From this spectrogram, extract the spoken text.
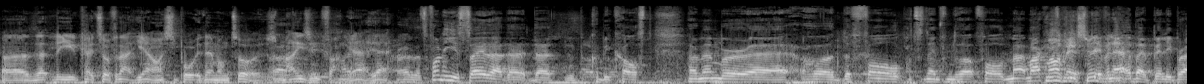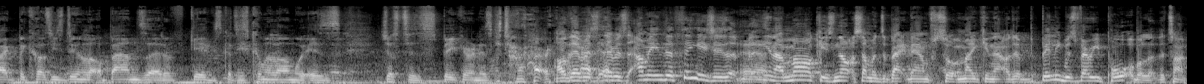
uh, that the UK tour for that, yeah, I supported them on tour. It was amazing fun. Yeah, yeah. Right, it's funny you say that, that, that it could be cost. I remember uh, oh, the fall, what's his name from the fall? Ma- Marky, Marky Smith, Smith, giving yeah. out about Billy Bragg because he's doing a lot of bands out of gigs because he's coming along with his just his speaker and his guitar. Oh, there was, there was. I mean, the thing is, is that Yeah. you know, Mark is not someone to back down for sort of making that. Billy was very portable at the time,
